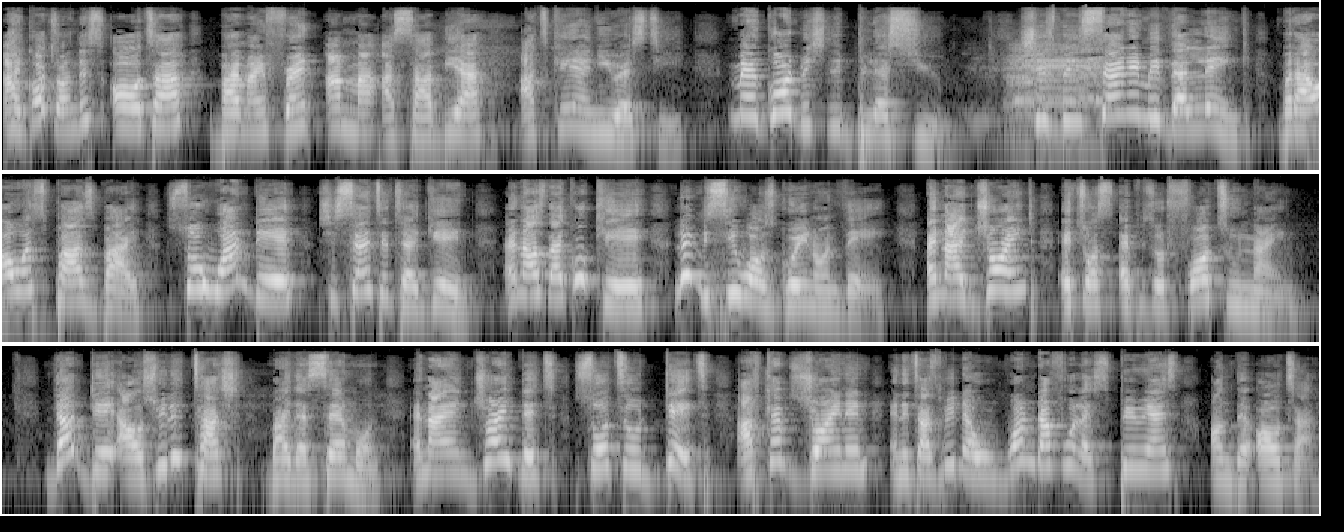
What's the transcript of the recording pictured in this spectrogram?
I got on this altar by my friend Amma Asabia at KNUST. May God richly bless you. She's been sending me the link, but I always pass by. So one day she sent it again, and I was like, okay, let me see what's going on there. And I joined, it was episode 429. That day, I was really touched by the sermon and I enjoyed it. So, till date, I've kept joining, and it has been a wonderful experience on the altar.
